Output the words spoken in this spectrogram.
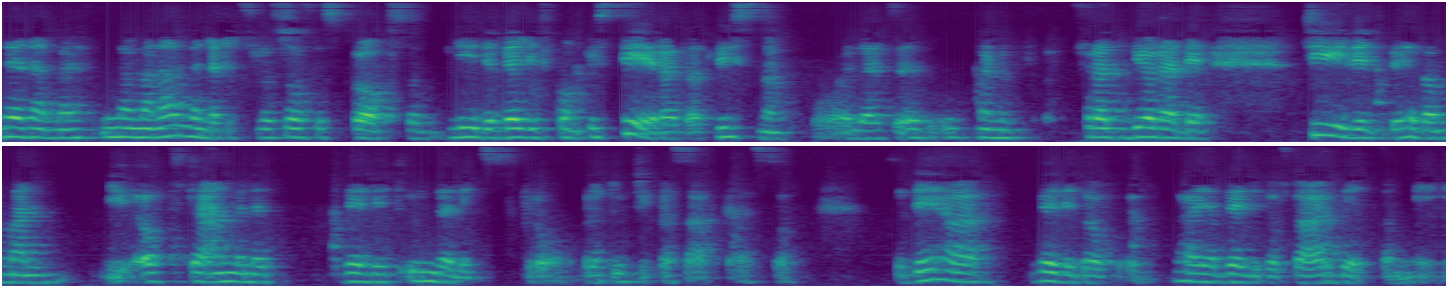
redan när man använder ett filosofiskt språk så blir det väldigt komplicerat att lyssna på. Eller att, eh, för att göra det tydligt behöver man ofta använda ett väldigt underligt språk för att uttrycka saker. Så, så det har, väldigt, har jag väldigt ofta arbetat med.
